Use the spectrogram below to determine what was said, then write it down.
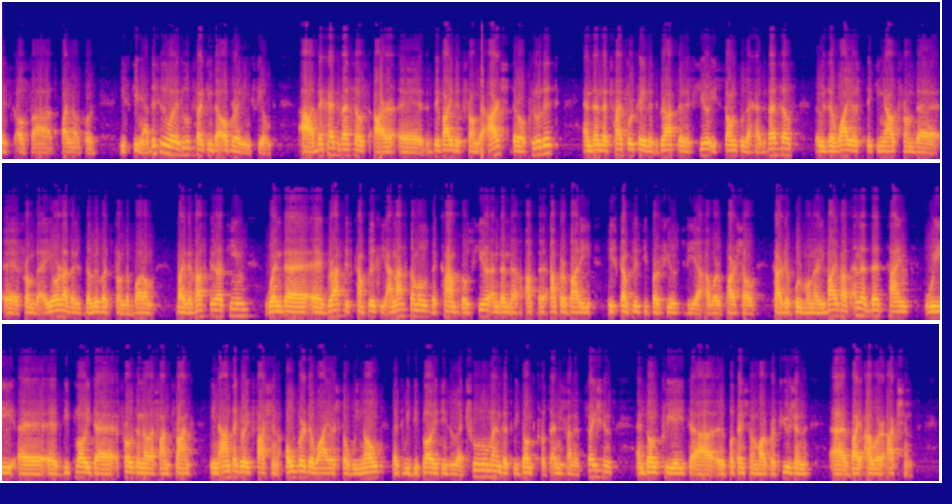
risk of uh, spinal cord ischemia. This is what it looks like in the operating field. Uh, the head vessels are uh, divided from the arch, they're occluded, and then the trifurcated graft that is here is sewn to the head vessels. There is a wire sticking out from the, uh, from the aorta that is delivered from the bottom by the vascular team. When the uh, graft is completely anastomosed, the clamp goes here, and then the upper, upper body is completely perfused via our partial cardiopulmonary bypass. And at that time, we uh, uh, deploy the frozen elephant trunk in antegrade fashion over the wire so we know that we deploy it into a true lumen, that we don't cross any fenestrations and don't create uh, potential malperfusion uh, by our actions.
